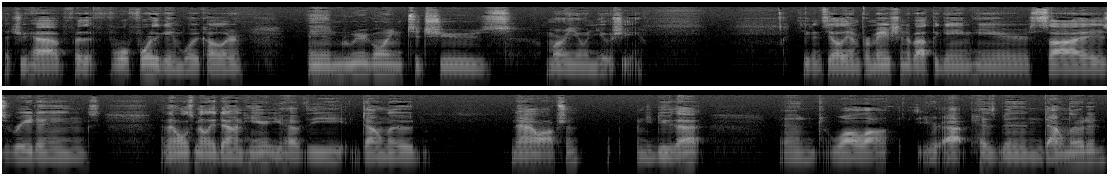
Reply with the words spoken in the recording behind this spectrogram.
that you have for the for, for the Game Boy Color, and we're going to choose Mario and Yoshi. So you can see all the information about the game here, size, ratings, and then ultimately down here you have the download now option. When you do that, and voila, your app has been downloaded.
